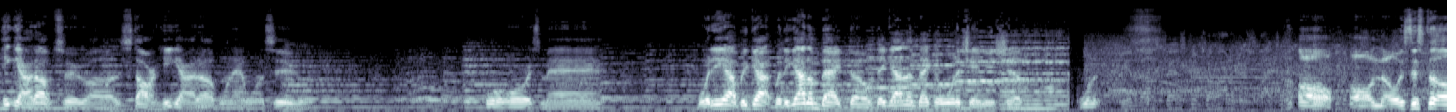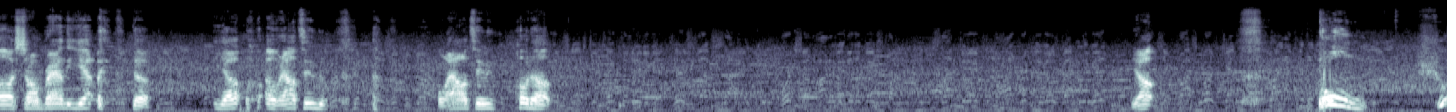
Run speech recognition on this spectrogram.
He got up to uh, Stark. He got up on that one too. Poor Horace, man. What they got? We got, but they got him back though. They got him back and won a championship. Won oh, oh no! Is this the uh, Shawn Bradley? Yep. The, yep. Oh, Alton. Oh, Alton. Hold up. Yup. Boom.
